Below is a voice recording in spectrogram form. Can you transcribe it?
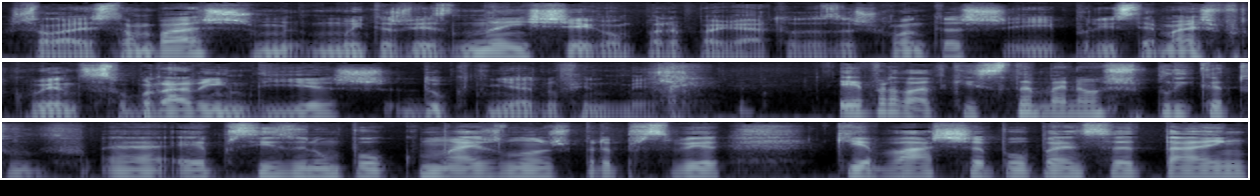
Os salários estão baixos, muitas vezes nem chegam para pagar todas as contas e, por isso, é mais frequente sobrarem dias do que dinheiro no fim do mês é verdade que isso também não explica tudo. Uh, é preciso ir um pouco mais longe para perceber que a baixa poupança tem uh,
